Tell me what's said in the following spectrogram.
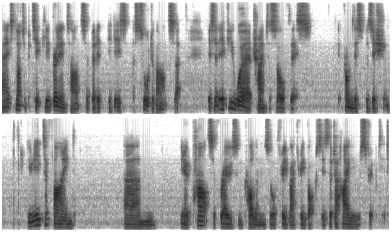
and it's not a particularly brilliant answer, but it, it is a sort of answer, is that if you were trying to solve this from this position, you need to find um, you know, parts of rows and columns or 3 by 3 boxes that are highly restricted.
